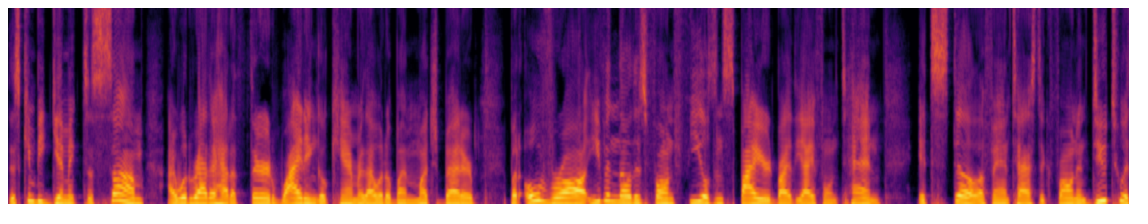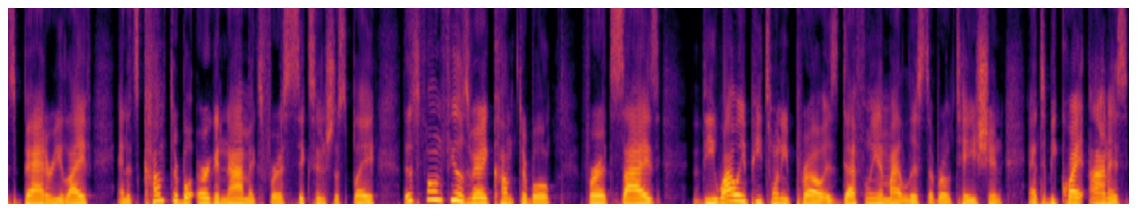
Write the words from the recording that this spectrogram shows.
this can be gimmick to some. I would rather had a third wide angle camera. That would have been much better. But overall, even though this phone feels inspired by the iPhone 10, it's still a fantastic phone. And due to its battery life and its comfortable ergonomics for a 6 inch display, this phone feels very comfortable for its size. The Huawei P20 Pro is definitely in my list of rotation. And to be quite honest,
